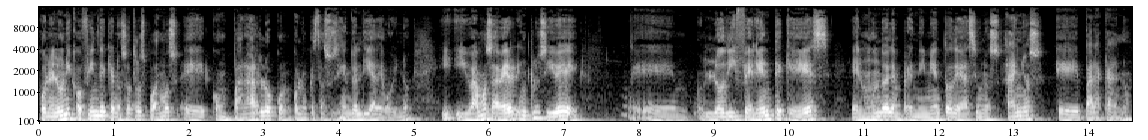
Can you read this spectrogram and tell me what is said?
con el único fin de que nosotros podamos eh, compararlo con, con, lo que está sucediendo el día de hoy, ¿no? Y, y vamos a ver inclusive eh, lo diferente que es el mundo del emprendimiento de hace unos años para acá, ¿no?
